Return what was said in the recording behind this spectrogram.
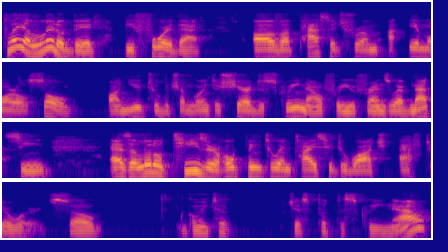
play a little bit before that of a passage from Immoral Soul on YouTube, which I'm going to share the screen now for you friends who have not seen, as a little teaser, hoping to entice you to watch afterwards. So I'm going to just put the screen now,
